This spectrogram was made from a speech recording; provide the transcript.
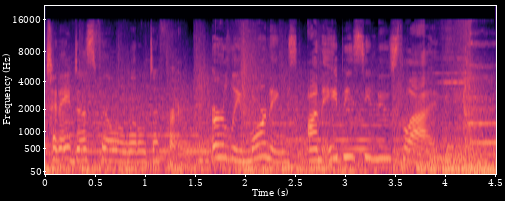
Today does feel a little different. Early mornings on ABC News Live.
